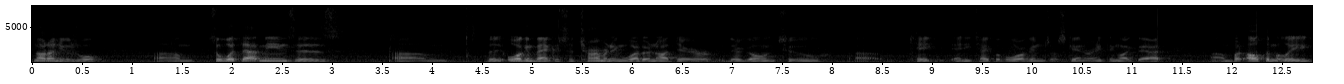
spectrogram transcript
not unusual. Um, So what that means is, um, the organ bank is determining whether or not they're, they're going to uh, take any type of organs or skin or anything like that. Um, But ultimately,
